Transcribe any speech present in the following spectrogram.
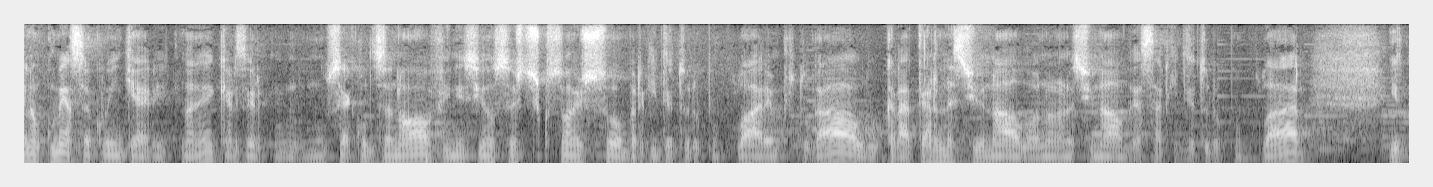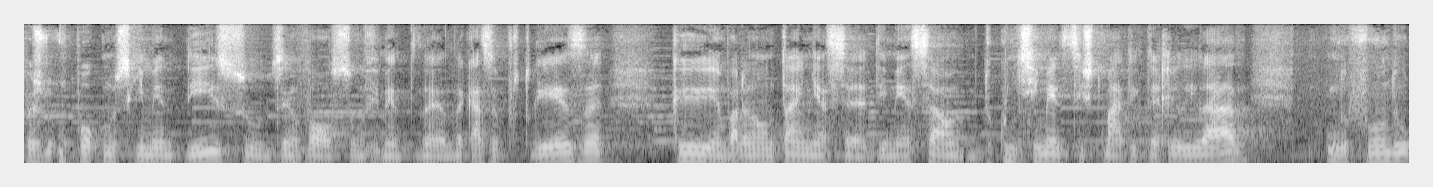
que não começa com o inquérito, não é? Quer dizer, no século XIX iniciam-se as discussões sobre arquitetura popular em Portugal, o caráter nacional ou não nacional dessa arquitetura popular, e depois, um pouco no seguimento disso, desenvolve-se o movimento da, da Casa Portuguesa, que, embora não tenha essa dimensão do conhecimento sistemático da realidade, no fundo,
